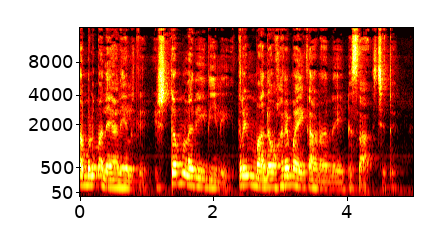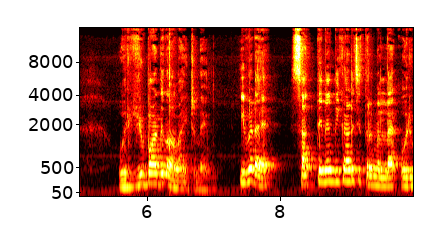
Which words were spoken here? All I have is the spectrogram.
നമ്മൾ മലയാളികൾക്ക് ഇഷ്ടമുള്ള രീതിയിൽ ഇത്രയും മനോഹരമായി കാണാനായിട്ട് സാധിച്ചിട്ട് ഒരുപാട് നാളായിട്ടുണ്ടായിരുന്നു. ഇവിടെ സത്യനന്ദിക്കാട് ചിത്രങ്ങളിലെ ഒരു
